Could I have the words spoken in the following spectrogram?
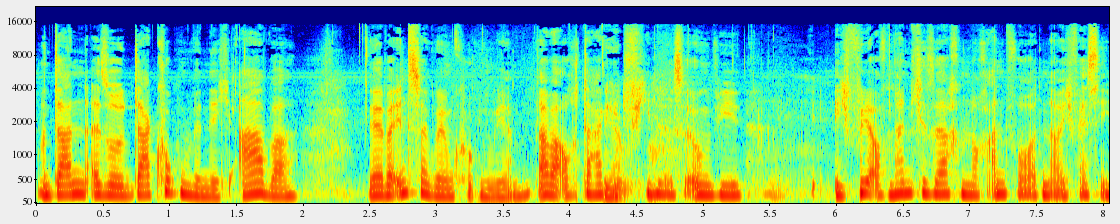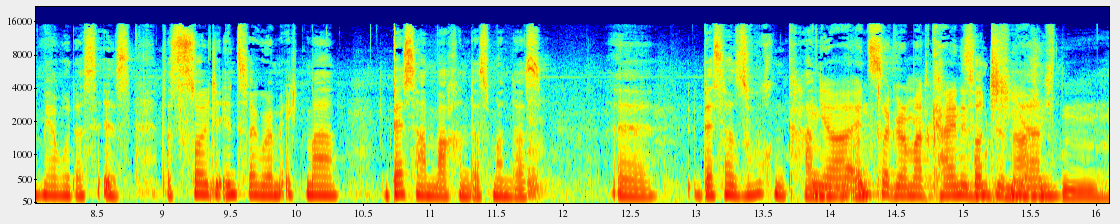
Und dann, also da gucken wir nicht, aber ja, bei Instagram gucken wir. Aber auch da Ja. geht vieles irgendwie. Ich will auf manche Sachen noch antworten, aber ich weiß nicht mehr, wo das ist. Das sollte Instagram echt mal besser machen, dass man das äh, besser suchen kann. Ja, Instagram hat keine gute sortieren. Nachrichten,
